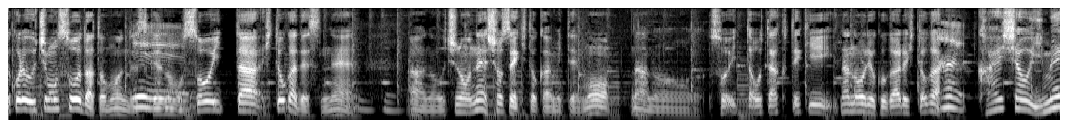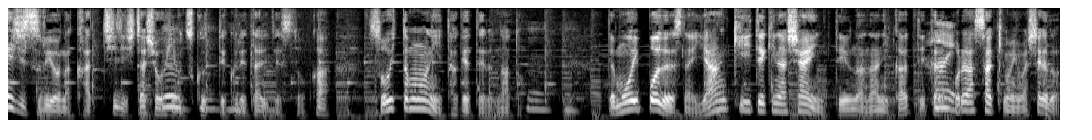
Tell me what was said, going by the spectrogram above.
でこれうちもそうだと思うんですけれども、ええ。そういった人がですね、うんうん。あのうちのね書籍とか見てもあのそういったオタク的な能力がある人がはい。会社をイメージするようなかっちりした商品を作ってくれたりですとかそういったものに長けてるなと。うんうん。でもう一方でですねヤンキー的な社員っていうのは何かって言ったら、はい。これはさっきも言いましたけど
